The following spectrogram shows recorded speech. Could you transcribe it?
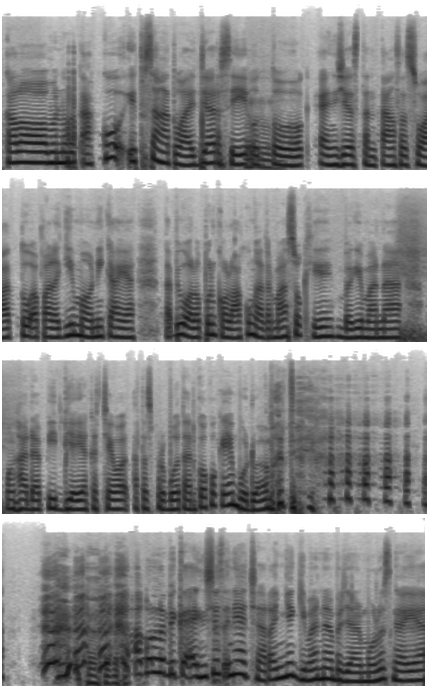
Kalau menurut aku itu sangat wajar sih untuk anxious tentang sesuatu, apalagi mau nikah ya. Tapi walaupun kalau aku nggak termasuk sih, bagaimana menghadapi dia yang kecewa atas perbuatanku, aku kayaknya bodoh amat. aku lebih ke anxious ini acaranya gimana berjalan mulus nggak ya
